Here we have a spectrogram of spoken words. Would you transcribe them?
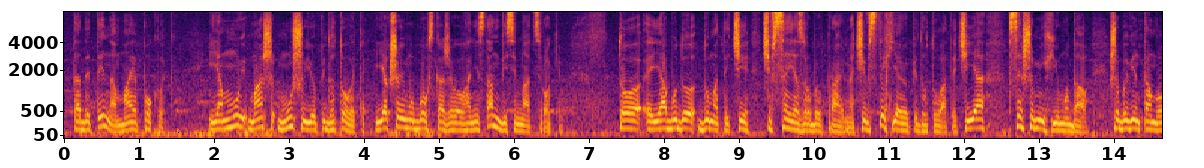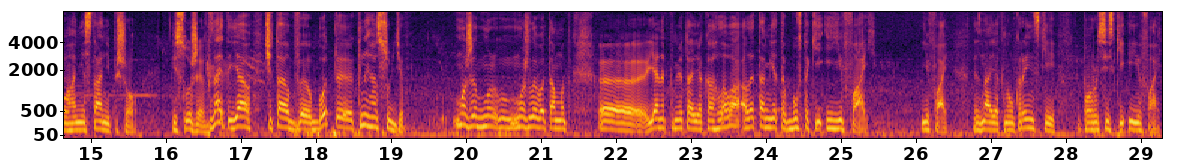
Та дитина має поклик. І я мушу його підготовити. І якщо йому Бог скаже в Афганістан 18 років, то е, я буду думати, чи, чи все я зробив правильно, чи встиг я його підготувати, чи я все, що міг йому дав, щоб він там в Афганістані пішов і служив. Знаєте, я читав от е, книга суддів. Може, можливо, там от е, я не пам'ятаю, яка глава, але там є так, був такий Ієфай. Єфай. Не знаю, як на українській, по-російській Ієфай.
